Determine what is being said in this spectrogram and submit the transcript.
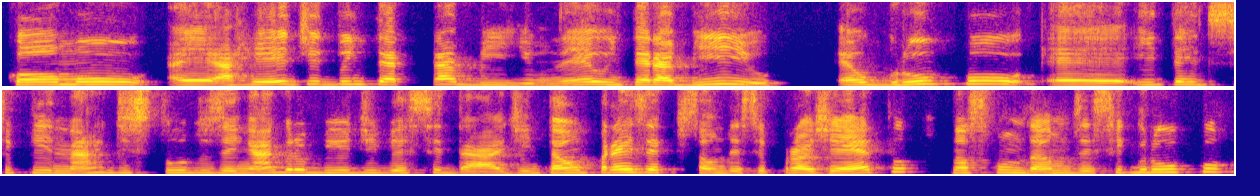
como é, a rede do Interabio, né? O Interabio é o grupo é, interdisciplinar de estudos em agrobiodiversidade. Então, para a execução desse projeto, nós fundamos esse grupo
